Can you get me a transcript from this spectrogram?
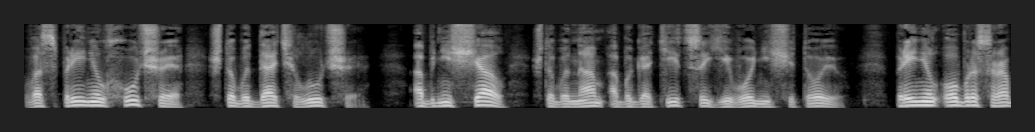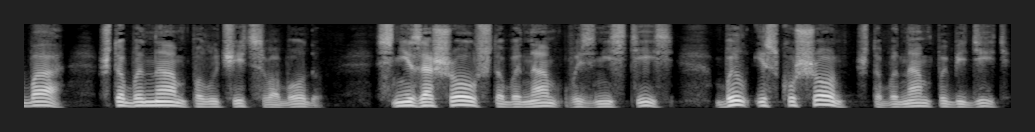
воспринял худшее, чтобы дать лучшее обнищал, чтобы нам обогатиться его нищетою, принял образ раба, чтобы нам получить свободу, снизошел, чтобы нам вознестись, был искушен, чтобы нам победить,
